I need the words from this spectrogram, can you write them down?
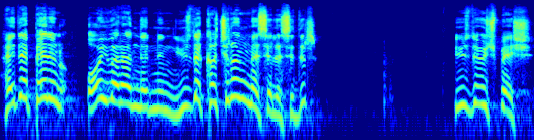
HDP'nin oy verenlerinin yüzde kaçının meselesidir? Yüzde üç beş.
